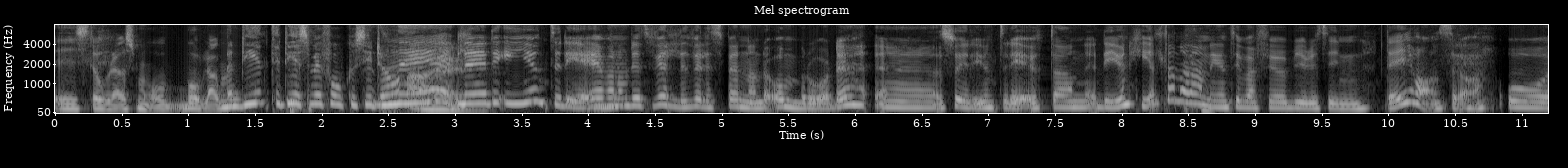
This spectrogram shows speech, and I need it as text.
i stora och små bolag. Men det är inte det som är fokus idag. Nej, nej det är ju inte det. Även om det är ett väldigt, väldigt spännande område eh, så är det ju inte det. Utan det är ju en helt annan anledning till varför jag har bjudit in dig Hans idag. Och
